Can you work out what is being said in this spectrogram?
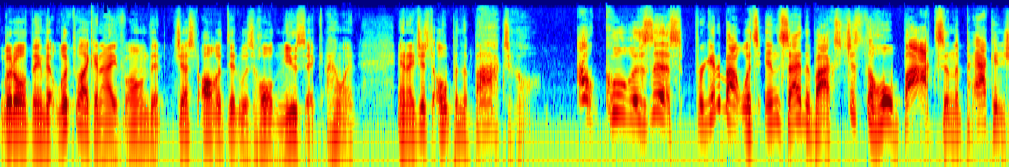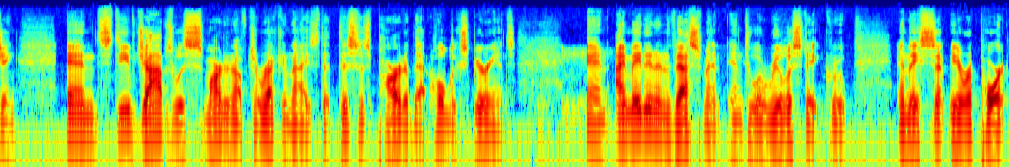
little thing that looked like an iPhone that just all it did was hold music. I went and I just opened the box and go, how cool is this? Forget about what's inside the box, just the whole box and the packaging. And Steve Jobs was smart enough to recognize that this is part of that whole experience. And I made an investment into a real estate group, and they sent me a report.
